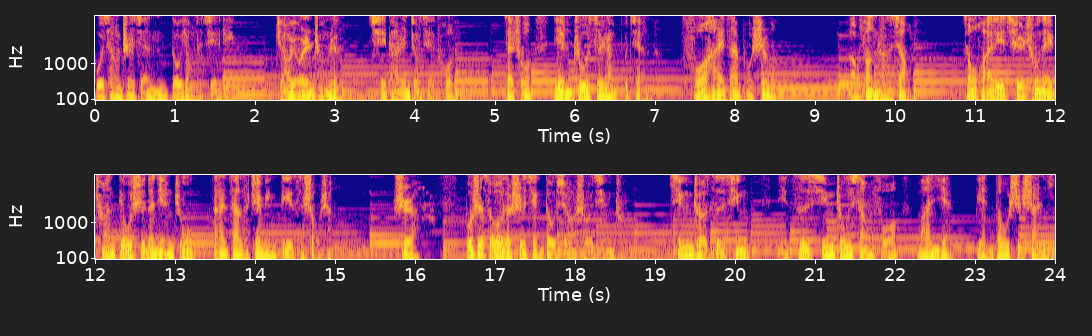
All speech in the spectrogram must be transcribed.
互相之间都有了芥蒂。只要有人承认，其他人就解脱了。再说念珠虽然不见了，佛还在，不是吗？老方丈笑了。从怀里取出那串丢失的念珠，戴在了这名弟子手上。是啊，不是所有的事情都需要说清楚。清者自清，你自心中向佛，满眼便都是善意。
